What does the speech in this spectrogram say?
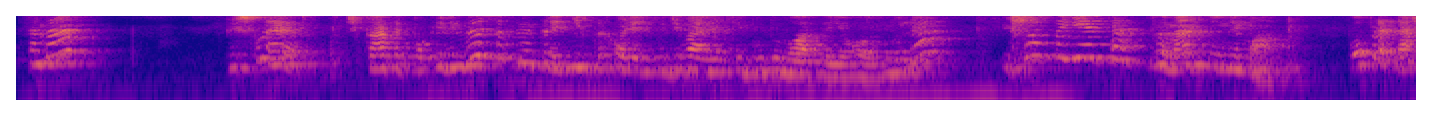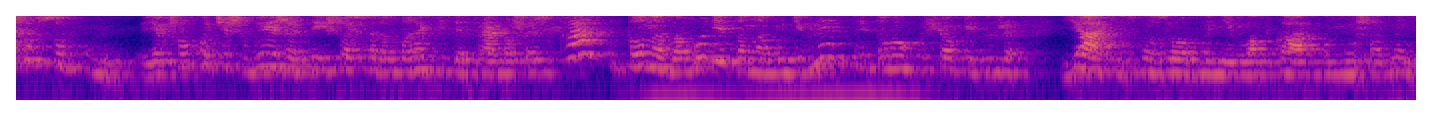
цемент, пішли чекати, поки він висохне, три дні приходять будівельники будувати його з нуля. І що стається? Цементу нема. Попри те, що в совку, якщо хочеш вижити і щось розбагатіти, треба щось вкрасти, то на заводі, то на будівництві того хрущовки дуже якісно зроблені в лапках, тому що ну,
